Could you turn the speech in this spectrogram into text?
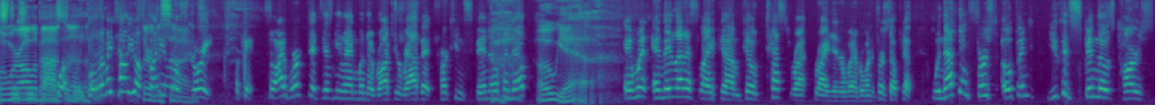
when we were all about, possibly uh, Well, let me tell you a funny little decides. story. Okay, so I worked at Disneyland when the Roger Rabbit cartoon spin opened up, Oh yeah. and when and they let us like um, go test ride it or whatever when it first opened up. When that thing first opened, you could spin those cars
